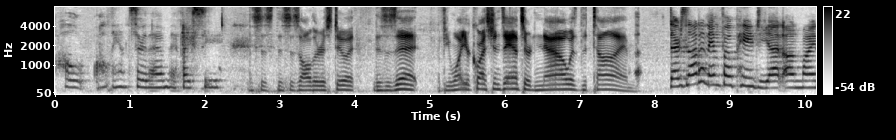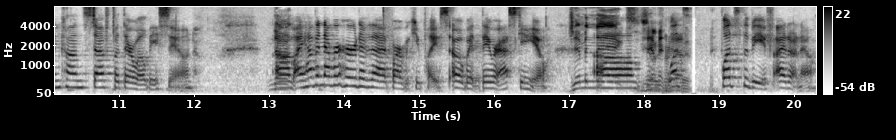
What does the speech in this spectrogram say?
I'll, I'll answer them if i see This is this is all there is to it. This is it. If you want your questions answered, now is the time. there's not an info page yet on minecon stuff but there will be soon No, um, i haven't never heard of that barbecue place oh but they were asking you Jim and Nick's. Um, Jim and What's what's the beef? I don't know.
